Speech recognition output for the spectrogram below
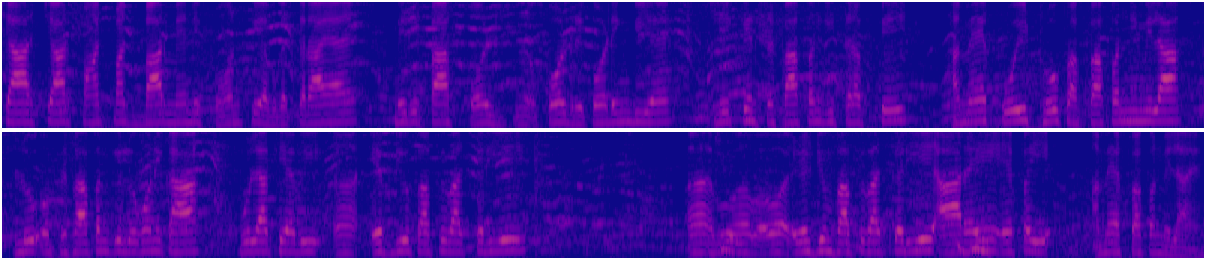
चार चार, पाँच पाँच बार मैंने फ़ोन से अवगत कराया है। मेरे पास कॉल कॉल रिकॉर्डिंग भी है, लेकिन प्रशासन की तरफ़ से हमें कोई ठोस आश्वासन नहीं मिला। लोग प्रशासन के लोगों ने कहा बोला कि अभी एफ़ डी ओ साहब से बात करिए। एस डी ओ साहब से बात करिए आ रहे हैं एफ़ आई हमें आश्वासन मिला है।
